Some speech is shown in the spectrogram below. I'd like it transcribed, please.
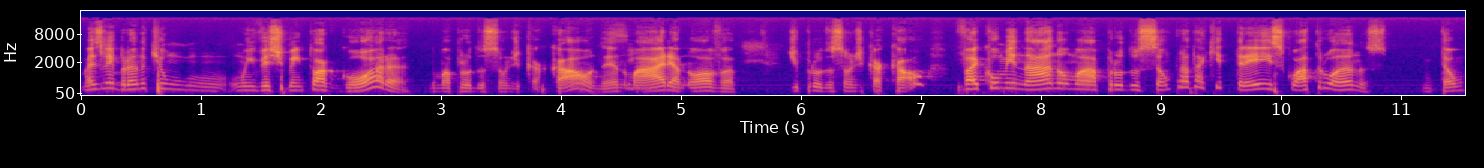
Mas lembrando que um, um investimento agora numa produção de cacau, né, numa área nova de produção de cacau, vai culminar numa produção para daqui três, quatro anos. Então,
